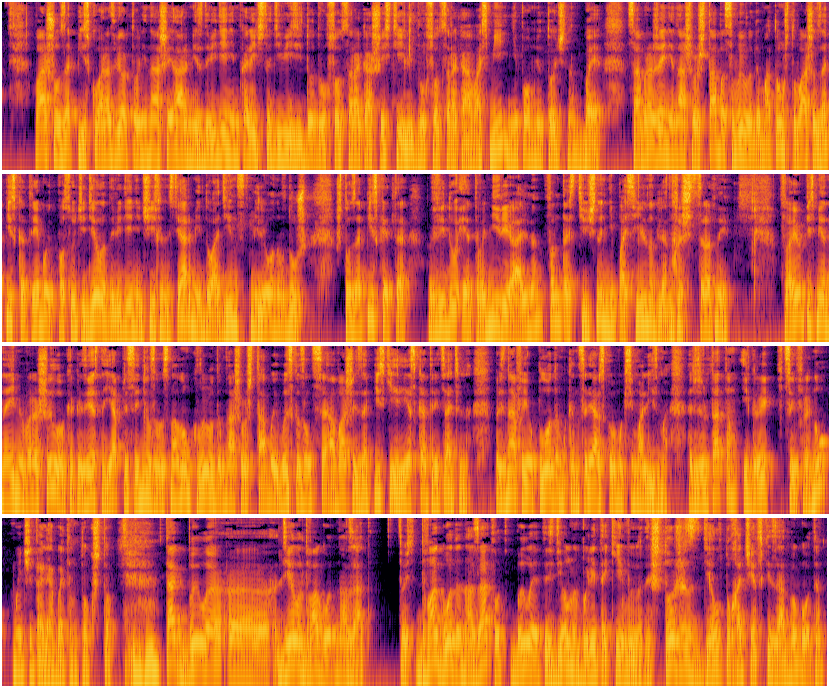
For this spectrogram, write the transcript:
вашу записку о развертывании нашей армии с доведением количества дивизий до 246 или 248, не помню точно, б. Соображение нашего штаба с выводом о том, что ваша записка требует, по сути дела, доведения численности армии до 11 миллионов душ, что записка это ввиду этого нереально, фантастично, непосильно для нашей страны. В своем письме на имя Ворошилова, как известно, я присоединился в основном к выводам нашего штаба и высказался о вашей записке резко отрицательно, признав ее плодом канцелярского максимализма, результатом игры в цифры. Ну, мы читали об этом только что. Угу. Так было э, дело два года назад. То есть два года назад вот было это сделано, были такие выводы. Что же сделал Тухачевский за два года?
